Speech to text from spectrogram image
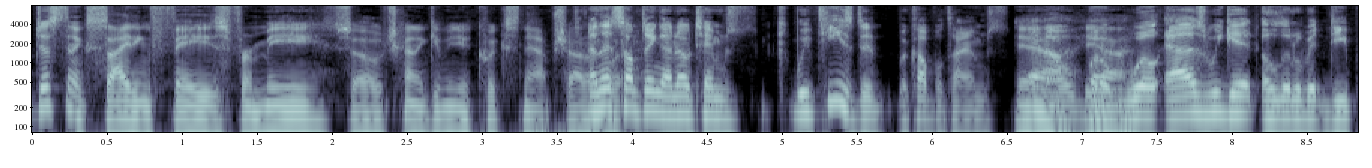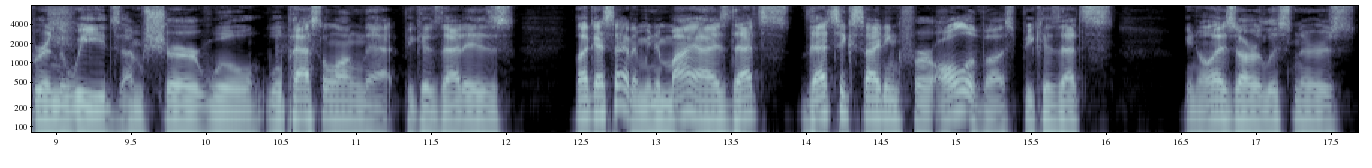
just an exciting phase for me so just kind of giving you a quick snapshot of And that's what- something I know Tim's we've teased it a couple times. Yeah, You know, but yeah. we'll as we get a little bit deeper in the weeds, I'm sure we'll we'll pass along that because that is like I said, I mean, in my eyes, that's that's exciting for all of us because that's you know, as our listeners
